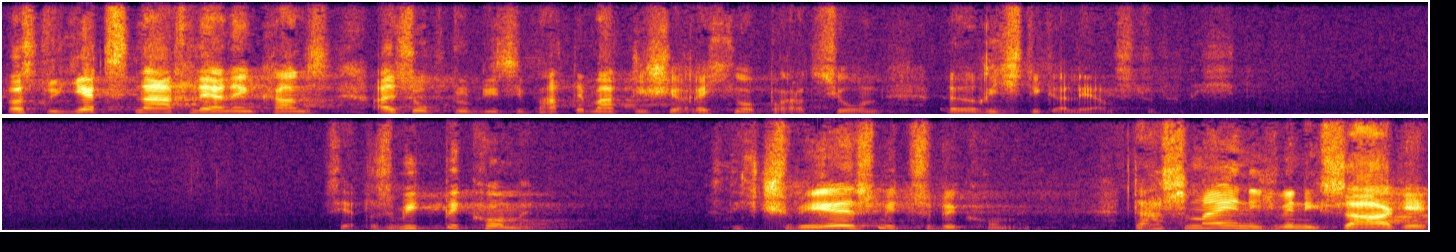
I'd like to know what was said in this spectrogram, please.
was du jetzt nachlernen kannst, als ob du diese mathematische Rechenoperation äh, richtig erlernst oder nicht. Sie hat das mitbekommen. Es ist nicht schwer, es mitzubekommen. Das meine ich, wenn ich sage,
